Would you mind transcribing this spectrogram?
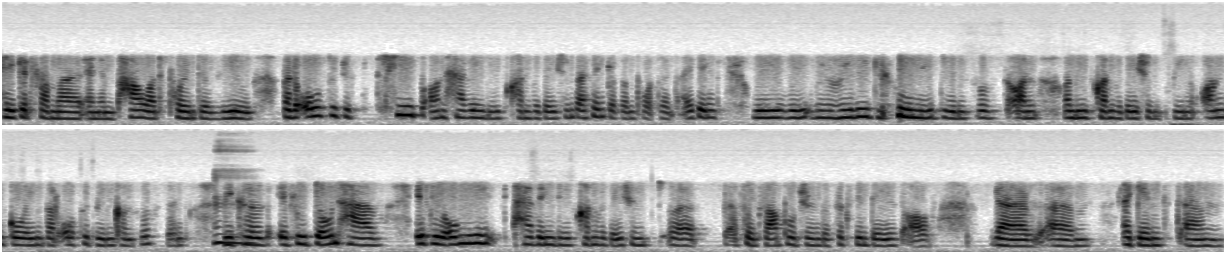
take it from a, an empowered point of view, but also just keep on having these conversations. I think it's important. I think we, we, we really do need to insist on, on these conversations being ongoing, but also being consistent. Mm-hmm. Because if we don't have, if we're only having these conversations, uh, for example, during the 16 days of uh, um, against um,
